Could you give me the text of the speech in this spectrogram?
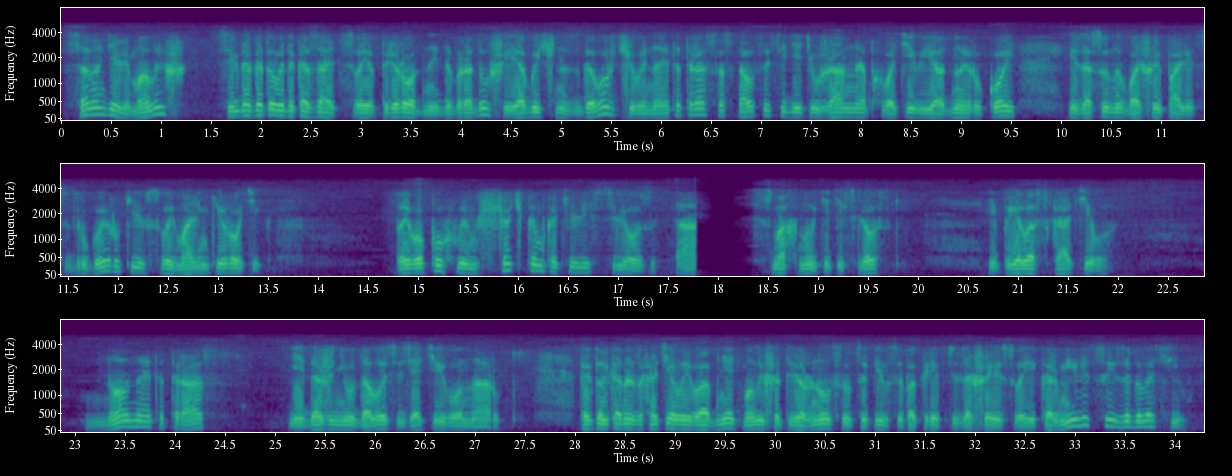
«В самом деле, малыш...» всегда готовый доказать свое природное добродушие и обычно сговорчивый, на этот раз остался сидеть у Жанны, обхватив ее одной рукой и засунув большой палец другой руки в свой маленький ротик. По его пухлым щечкам катились слезы, а смахнуть эти слезки и приласкать его. Но на этот раз ей даже не удалось взять его на руки. Как только она захотела его обнять, малыш отвернулся, уцепился покрепче за шею своей кормилицы и заголосил —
